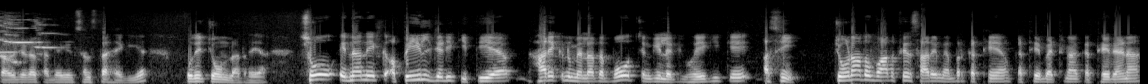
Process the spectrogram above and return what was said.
ਕਾਲ ਜਿਹੜਾ ਸਾਡੇ ਸੰਸਥਾ ਹੈਗੀ ਹੈ ਉਹਦੀ ਚੋਣ ਲੜ ਰਹੇ ਆ। ਸੋ ਇਹਨਾਂ ਨੇ ਇੱਕ ਅਪੀਲ ਜਿਹੜੀ ਕੀਤੀ ਹੈ, ਹਰ ਇੱਕ ਨੂੰ ਮੈਨੂੰ ਲੱਗਦਾ ਬਹੁਤ ਚੰਗੀ ਲੱਗੀ ਹੋਏਗੀ ਕਿ ਅਸੀਂ ਚੋਣਾਂ ਤੋਂ ਬਾਅਦ ਫਿਰ ਸਾਰੇ ਮੈਂਬਰ ਇਕੱਠੇ ਆ, ਇਕੱਠੇ ਬੈਠਣਾ, ਇਕੱਠੇ ਰਹਿਣਾ,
